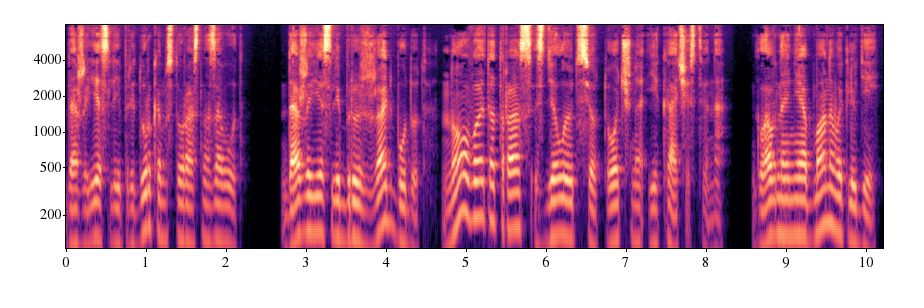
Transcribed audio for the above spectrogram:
даже если и придурком сто раз назовут, даже если брюзжать будут, но в этот раз сделают все точно и качественно. Главное не обманывать людей.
